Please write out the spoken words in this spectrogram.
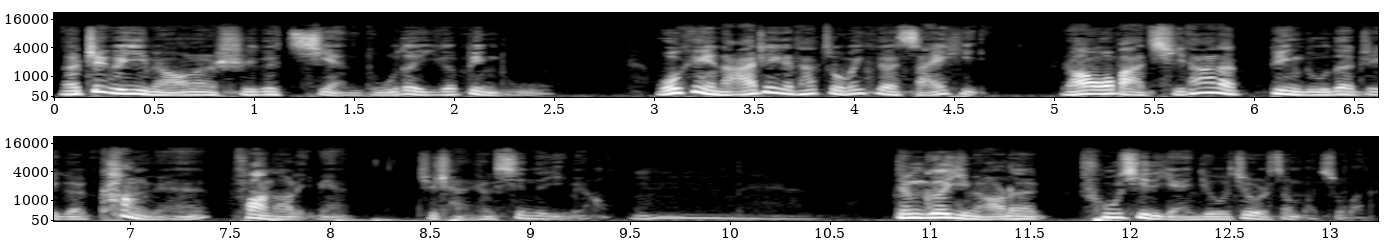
那这个疫苗呢是一个减毒的一个病毒，我可以拿这个它作为一个载体，然后我把其他的病毒的这个抗原放到里面去产生新的疫苗。嗯。登革疫苗的初期的研究就是这么做的，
